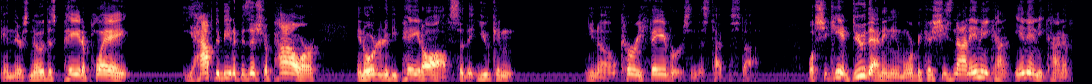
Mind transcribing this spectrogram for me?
And there's no this pay to play. You have to be in a position of power in order to be paid off so that you can, you know, curry favors and this type of stuff. Well, she can't do that anymore because she's not any kind in any kind of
